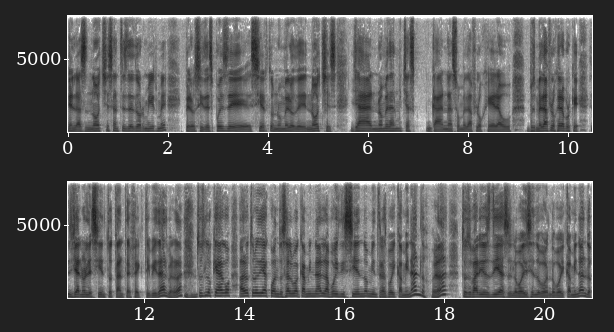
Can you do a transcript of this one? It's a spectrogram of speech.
en las noches antes de dormirme, pero si después de cierto número de noches ya no me dan muchas ganas o me da flojera o pues me da flojera porque ya no le siento tanta efectividad, ¿verdad? Entonces lo que hago al otro día cuando salgo a caminar la voy diciendo mientras voy caminando, ¿verdad? Entonces varios días lo voy diciendo cuando voy caminando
